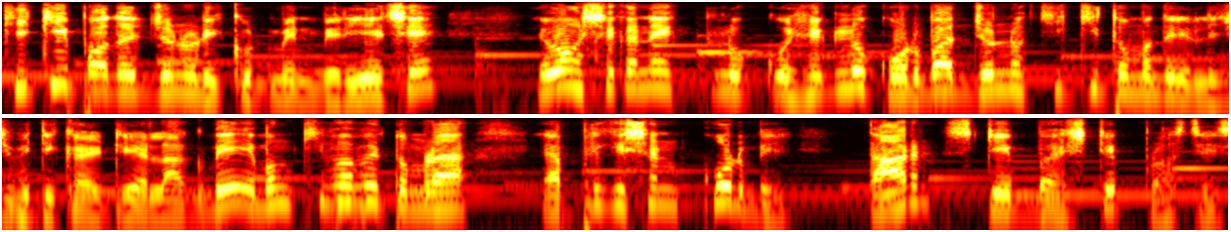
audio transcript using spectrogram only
কী কী পদের জন্য রিক্রুটমেন্ট বেরিয়েছে এবং সেখানে সেগুলো করবার জন্য কী কী তোমাদের এলিজিবিলিটি ক্রাইটেরিয়া লাগবে এবং কীভাবে তোমরা অ্যাপ্লিকেশন করবে তার স্টেপ বাই স্টেপ প্রসেস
